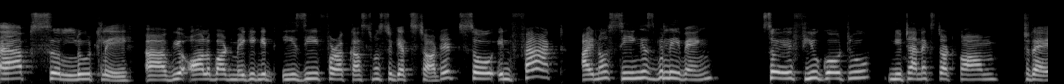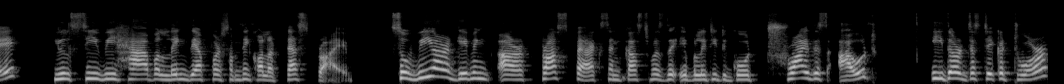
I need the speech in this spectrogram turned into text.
Absolutely. Uh, we're all about making it easy for our customers to get started. So, in fact, I know seeing is believing. So, if you go to Nutanix.com today, you'll see we have a link there for something called a test drive. So, we are giving our prospects and customers the ability to go try this out, either just take a tour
